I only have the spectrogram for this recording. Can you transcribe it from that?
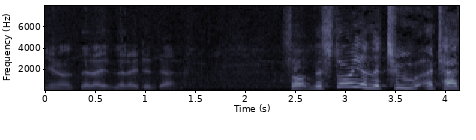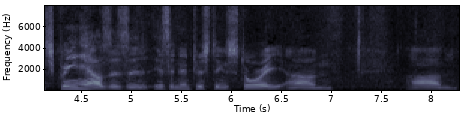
you know, that I that I did that. So the story on the two attached greenhouses is, is an interesting story. Um, um,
